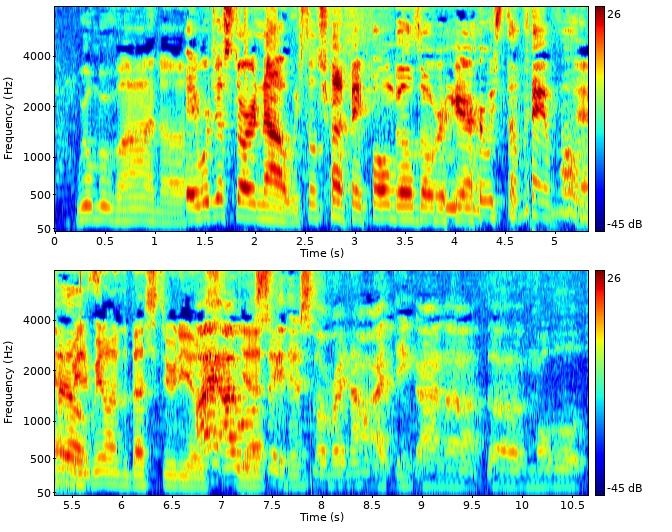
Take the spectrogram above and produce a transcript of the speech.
we'll move on. Uh, Hey, we're just starting out. We still trying to pay phone bills over here. We still paying phone yeah, bills. we, we don't have the best studios. I, I will yet. say this though, right now, I think on uh, the mobile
